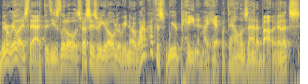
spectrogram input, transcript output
We don't realize that that these little, especially as we get older, we know why do I have this weird pain in my hip? What the hell is that about? And that's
